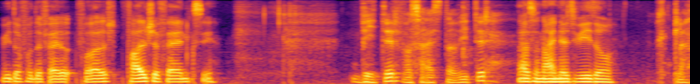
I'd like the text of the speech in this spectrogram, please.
wieder von den Fel fal falschen Fan gewesen. Wieder? Was heisst da wieder? Also nein, nicht wieder. Ich glaube.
